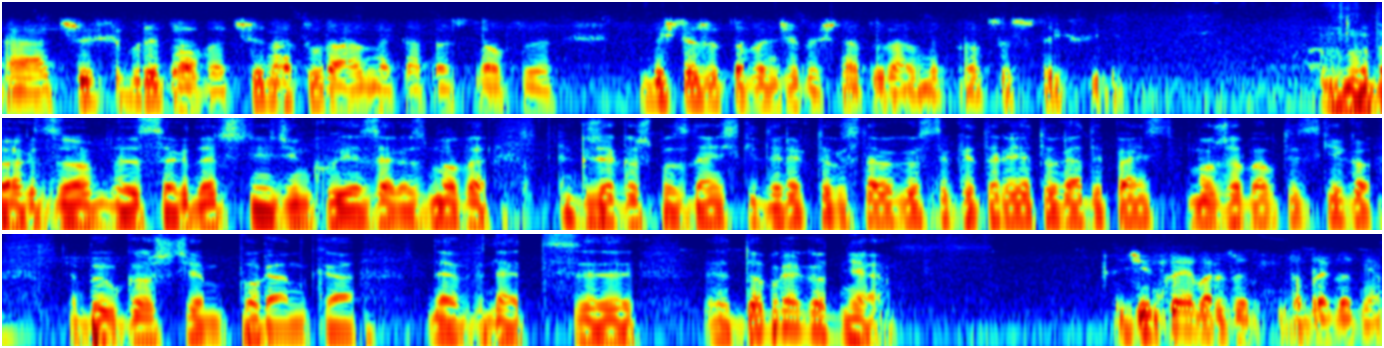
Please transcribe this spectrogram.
e, czy hybrydowe, czy naturalne katastrofy. Myślę, że to będzie dość naturalny proces w tej chwili. Bardzo serdecznie dziękuję za rozmowę. Grzegorz Poznański, dyrektor Stałego Sekretariatu Rady Państw Morza Bałtyckiego, był gościem poranka wnet. Dobrego dnia. Dziękuję bardzo. Dobrego dnia.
